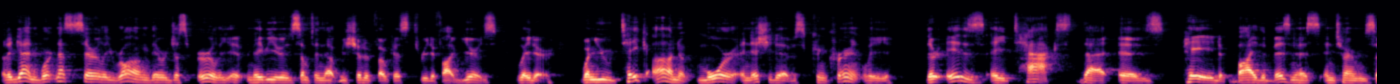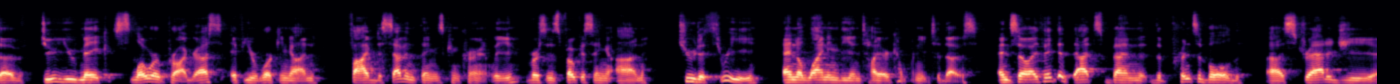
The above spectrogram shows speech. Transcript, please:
that again weren't necessarily wrong. They were just early. It, maybe it was something that we should have focused three to five years later. When you take on more initiatives concurrently there is a tax that is paid by the business in terms of do you make slower progress if you're working on five to seven things concurrently versus focusing on two to three and aligning the entire company to those. And so I think that that's been the principled uh, strategy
